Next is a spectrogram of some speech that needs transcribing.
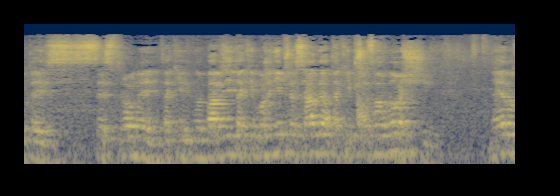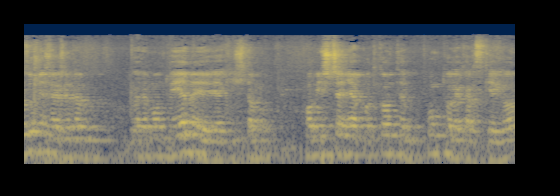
tutaj z, ze strony, takiej, no bardziej takiej, może nie przesady, a takiej przezorności. No ja rozumiem, że jak remontujemy jakieś tam pomieszczenia pod kątem punktu lekarskiego,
